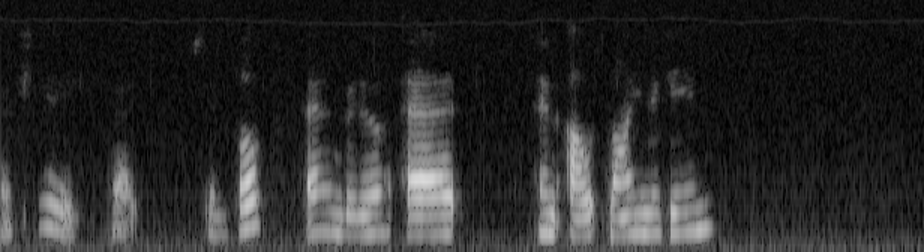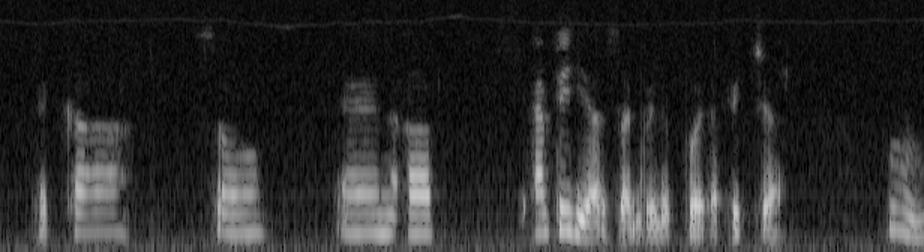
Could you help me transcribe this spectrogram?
Okay right. Simple. And I'm going to add an outline again Pekka. So, and uh, empty here, so I'm going to put a picture. Hmm,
